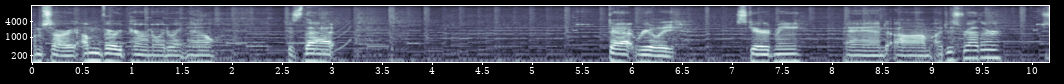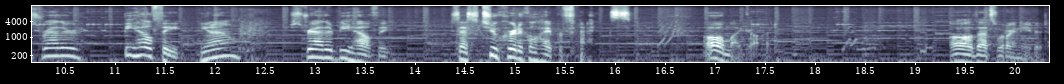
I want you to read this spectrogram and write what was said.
I'm sorry, I'm very paranoid right now. Because that... That really scared me. And, um, I just rather... Just rather be healthy, you know? Just rather be healthy. Because that's two critical hyperfangs. Oh my god. Oh, that's what I needed.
